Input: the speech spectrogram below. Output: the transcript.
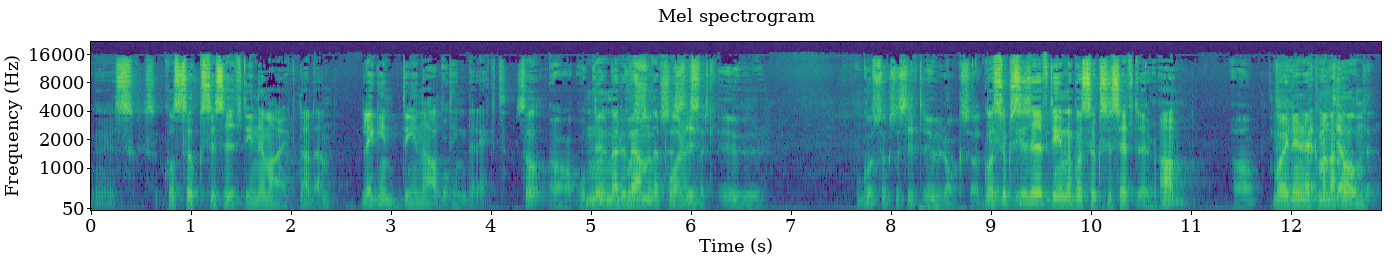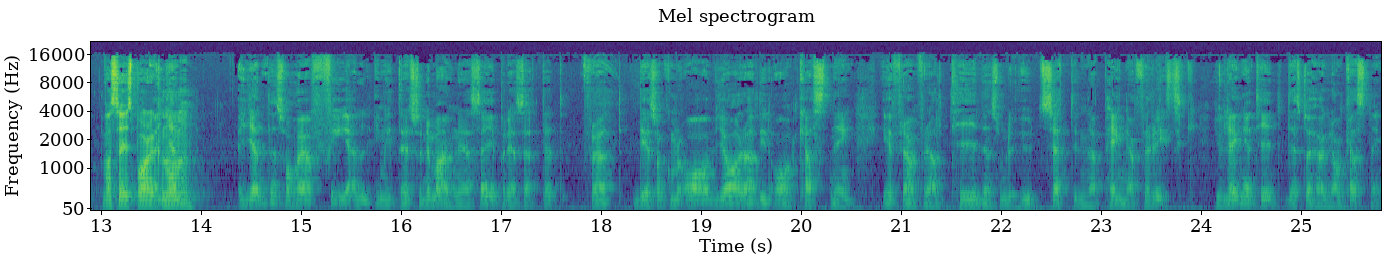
eh, gå successivt in i marknaden. Lägg inte in allting direkt. Så ja, nu när du vänder på det så... Ur och gå successivt ur också. Gå successivt in och gå successivt ur. Ja. ja. Vad är din rekommendation? Vad säger sparekonomen? Egentligen så har jag fel i mitt resonemang när jag säger på det sättet. För att det som kommer avgöra din avkastning är framförallt tiden som du utsätter dina pengar för risk. Ju längre tid, desto högre avkastning.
